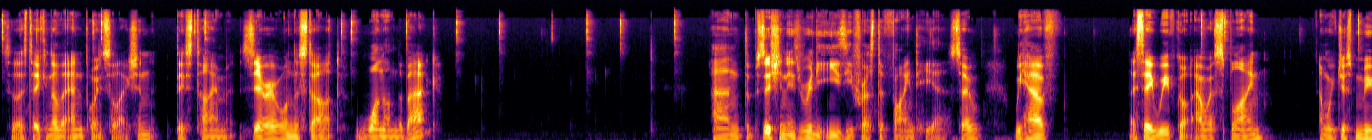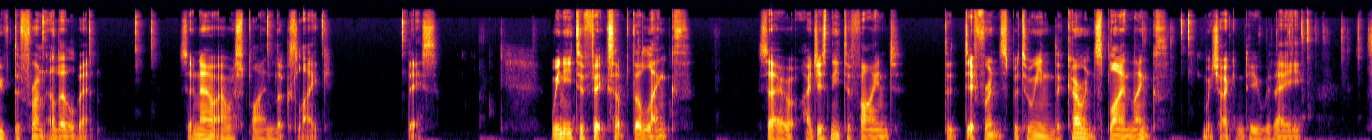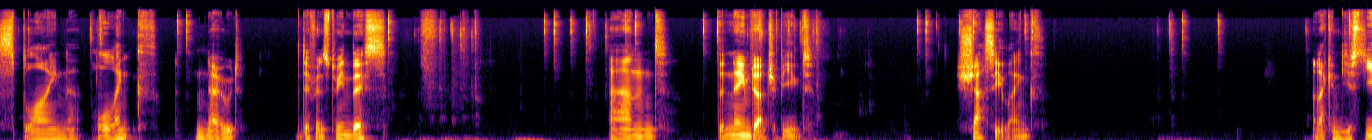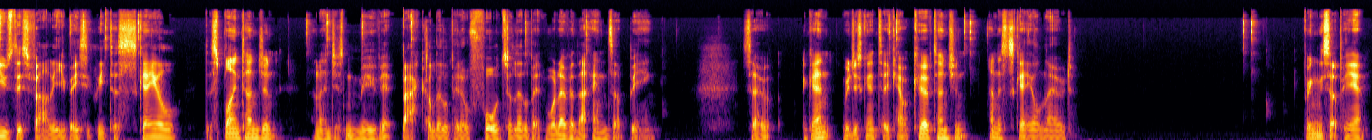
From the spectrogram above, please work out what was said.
So let's take another endpoint selection, this time zero on the start, one on the back. And the position is really easy for us to find here. So we have, let's say we've got our spline and we've just moved the front a little bit. So now our spline looks like this. We need to fix up the length. So I just need to find the difference between the current spline length, which I can do with a spline length node, the difference between this and the named attribute chassis length. And I can just use this value basically to scale the spline tangent and then just move it back a little bit or forwards a little bit, whatever that ends up being. So again, we're just going to take our curve tangent and a scale node Bring this up here.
